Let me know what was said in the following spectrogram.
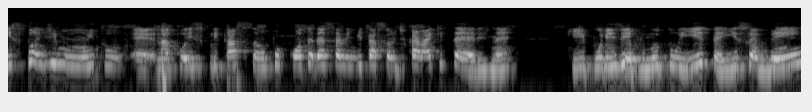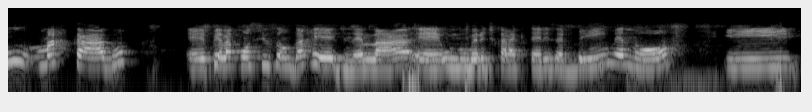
expandir muito é, na tua explicação por conta dessa limitação de caracteres, né? Que, por exemplo, no Twitter, isso é bem marcado é, pela concisão da rede, né? Lá é, o número de caracteres é bem menor e,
